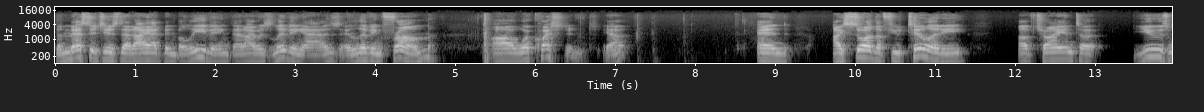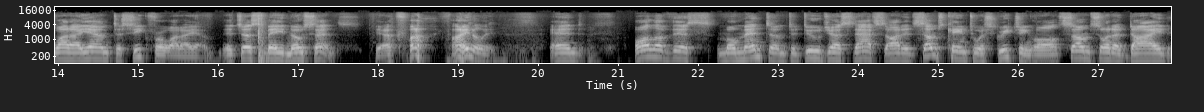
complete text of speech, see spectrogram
the messages that I had been believing that I was living as and living from uh, were questioned. Yeah. And I saw the futility of trying to use what I am to seek for what I am. It just made no sense. Yeah. Finally. And all of this momentum to do just that started, some came to a screeching halt, some sort of died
